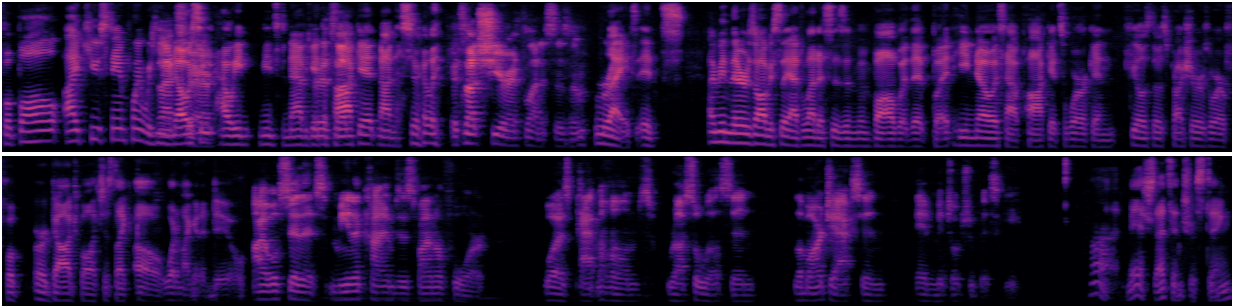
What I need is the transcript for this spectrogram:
football IQ standpoint where he That's knows fair. how he needs to navigate And the it's not- pocket, not necessarily it's not sheer athleticism. right. It's I mean, there's obviously athleticism involved with it, but he knows how pockets work and feels those pressures. Where foot or dodgeball, it's just like, oh, what am I gonna do? I will say this: Mina Kimes' final four was Pat Mahomes, Russell Wilson, Lamar Jackson, and Mitchell Trubisky. Huh, Mitch, that's interesting.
